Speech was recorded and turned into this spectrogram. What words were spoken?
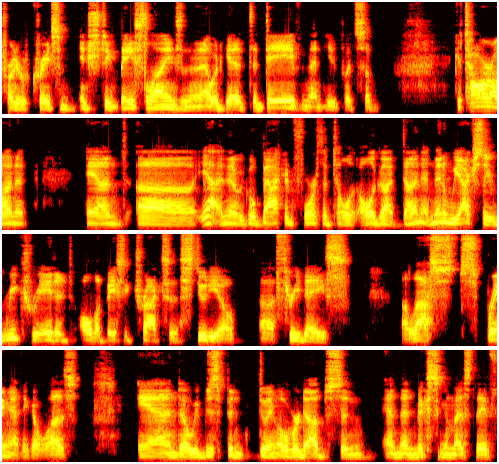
try to create some interesting bass lines, and then I would get it to Dave, and then he'd put some guitar on it, and uh, yeah, and then it would go back and forth until it all got done, and then we actually recreated all the basic tracks in the studio uh, three days uh, last spring, I think it was, and uh, we've just been doing overdubs and and then mixing them as they've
